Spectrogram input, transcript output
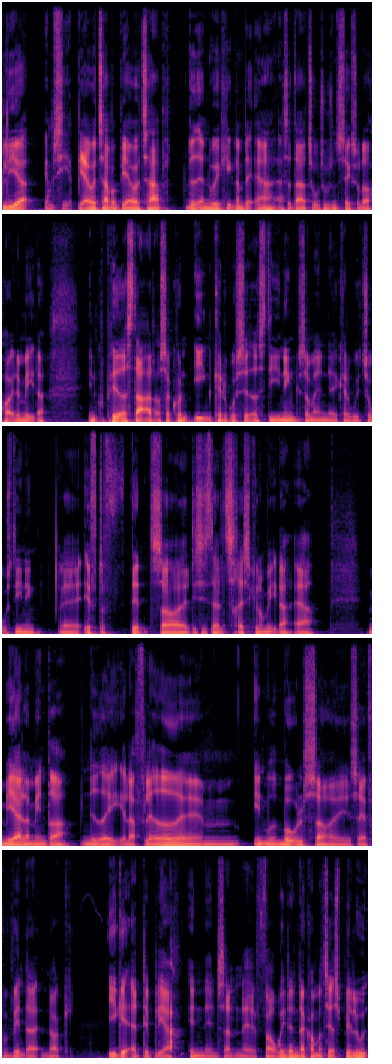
bliver, jeg må sige, bjergetap og bjergetap, ved jeg nu ikke helt, om det er. Altså, der er 2.600 højdemeter, en kuperet start, og så kun én kategoriseret stigning, som er en øh, kategori 2 stigning. Øh, efter den, så øh, de sidste 50 km er mere eller mindre nedad eller flade øh, ind mod mål, så, øh, så jeg forventer nok ikke, at det bliver en, en sådan øh, favoritten, der kommer til at spille ud.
